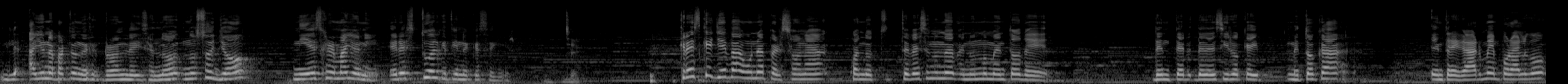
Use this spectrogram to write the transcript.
Y le- hay una parte donde Ron le dice, no, no soy yo, ni es Hermione, eres tú el que tiene que seguir. Sí. ¿Crees que lleva a una persona, cuando te ves en, una- en un momento de, de, enter- de decir, ok, me toca entregarme por algo,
